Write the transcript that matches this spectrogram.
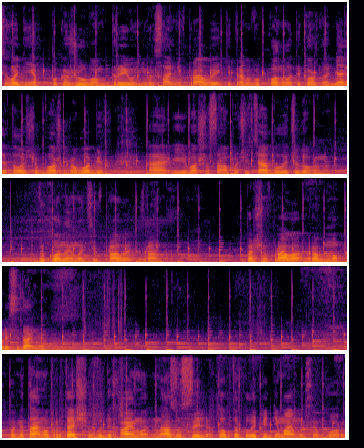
Сьогодні я покажу вам три універсальні вправи, які треба виконувати кожного дня для того, щоб ваш кровообіг е, і ваше самопочуття були чудовими. Виконуємо ці вправи зранку. Перша вправа робимо присідання. Пам'ятаємо про те, що видихаємо на зусилля, тобто коли піднімаємося вгору.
